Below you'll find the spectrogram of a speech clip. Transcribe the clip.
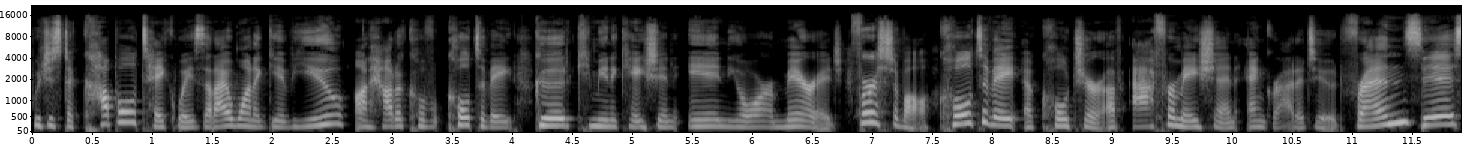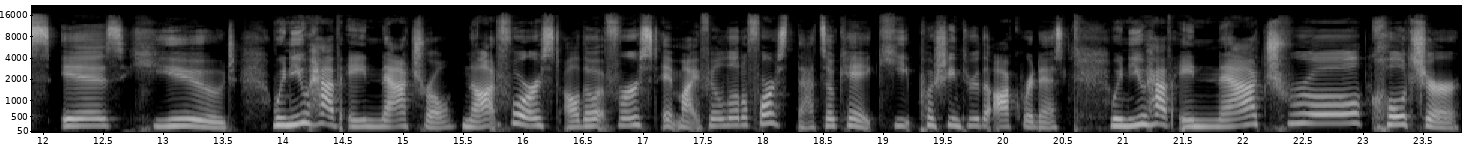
with just a couple takeaways that I want to give you on how to cu- cultivate good communication in your marriage. First of all, cultivate a culture of affirmation and gratitude. Friends, this is huge. When you have a natural, not forced, although at first it might feel a little forced, that's okay. Keep pushing through the awkwardness. When you have a natural culture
